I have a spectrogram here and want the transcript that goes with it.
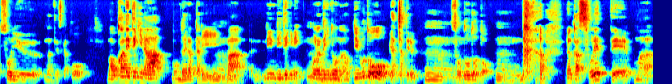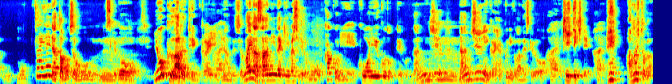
そういう、なんていうんですか、こう、まあ、お金的な問題だったり、うんまあ、倫理的に、うんモラル的にどうなの？っていうことをやっちゃってる。うん。そう、堂々と。う。うんんだから、なんか、それって、まあ、もったいないなとはもちろん思うんですけど、よくある展開なんですよ。まあ今3人だけ言いましたけども、過去にこういうことってもう何十、うん何十人か100人かわかんないですけど、はい。聞いてきて、はい。え、あの人が、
